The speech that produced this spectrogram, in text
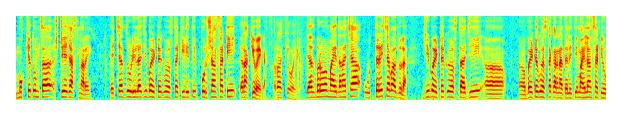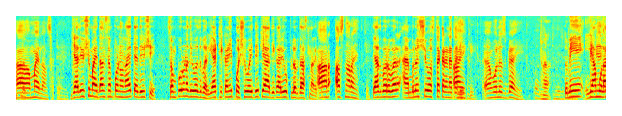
मुख्य तुमचा स्टेज असणार आहे. त्याच्या जोडीला जी बैठक व्यवस्था केली ती पुरुषांसाठी राखीव आहे का? राखीव आहे. त्याचबरोबर मैदानाच्या उत्तरेच्या बाजूला जी बैठक व्यवस्था जी अं, बैठक व्यवस्था करण्यात आली ती महिलांसाठी उपलब्ध? हा महिलांसाठी आहे. ज्या दिवशी मैदान संपन्न होणार आहे त्या दिवशी संपूर्ण दिवसभर या ठिकाणी पशुवैद्यकीय अधिकारी उपलब्ध असणार आहेत आर- असणार आहेत की. त्याचबरोबर ॲम्ब्युलन्सची व्यवस्था करण्यात आहे आली की? ॲम्ब्युलन्स बी आहे. हां. तुम्ही या मुला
